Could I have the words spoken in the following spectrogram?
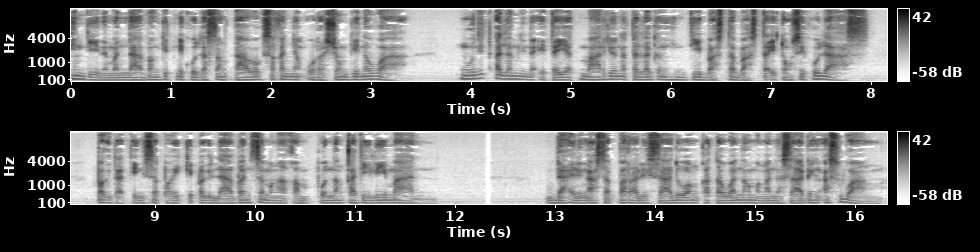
Hindi naman nabanggit ni Kulas ang tawag sa kanyang orasyong ginawa, ngunit alam ni na Itay at Mario na talagang hindi basta-basta itong si Kulas pagdating sa pakikipaglaban sa mga kampo ng kadiliman. Dahil nga sa paralisado ang katawan ng mga nasabing aswang,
